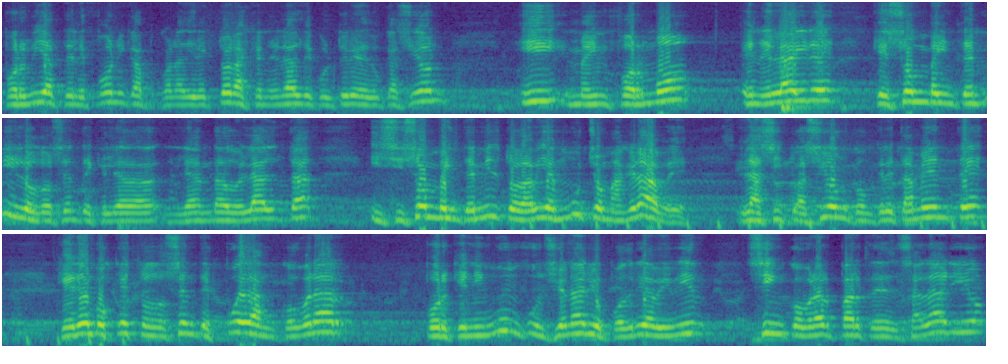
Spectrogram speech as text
por vía telefónica con la directora general de Cultura y Educación y me informó en el aire que son 20.000 los docentes que le, han dado el alta y si son 20.000 todavía es mucho más grave la situación concretamente. Queremos que estos docentes puedan cobrar porque ningún funcionario podría vivir sin cobrar parte del salario.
